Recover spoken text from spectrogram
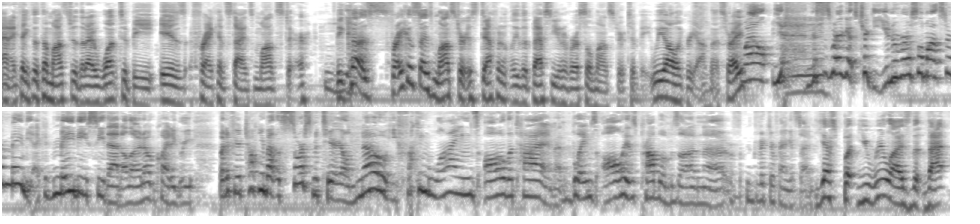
And I think that the monster that I want to be is Frankenstein's monster. Because Frankenstein's monster is definitely the best universal monster to be. We all agree on this, right? Well, yeah, this is where it gets tricky. Universal monster, maybe. I could maybe see that, although I don't quite agree. But if you're talking about the source material, no, he fucking whines all the time and blames all his problems on uh, Victor Frankenstein. Yes, but you realize that that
